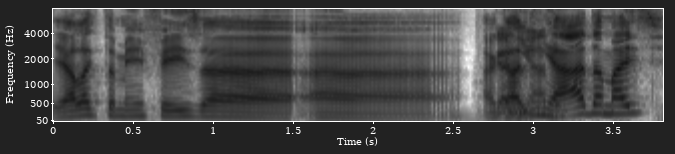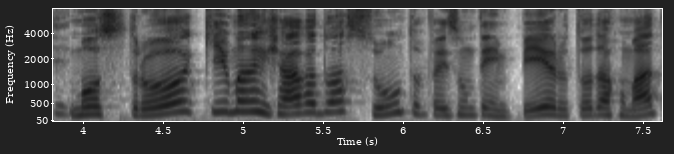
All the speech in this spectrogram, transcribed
Ela que também fez a, a, a galinhada. galinhada, mas mostrou que manjava do assunto, fez um tempero todo arrumado.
